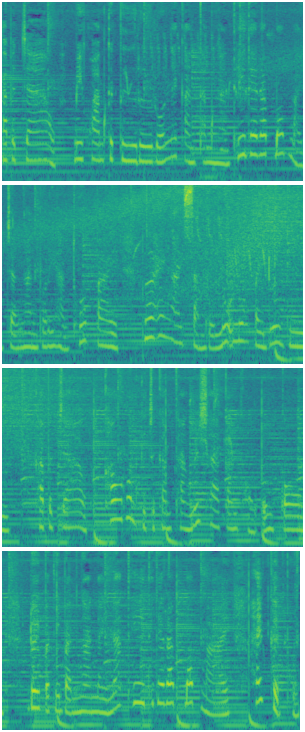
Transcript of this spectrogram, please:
ข้าพเจ้ามีความกระตือรือร้นในการทำงานที่ได้รับมอบหมายจากงานบริหารทั่วไป เพื่อให้งานสำเร็จลุล่วงไปด้วยดี ข้าพเจ้าเข้าร่วมกิจกรรมทางวิชาการขององค์กร โดยปฏิบัติงานในหน้าที่ที่ได้รับมอบหมาย ให้เกิดผล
